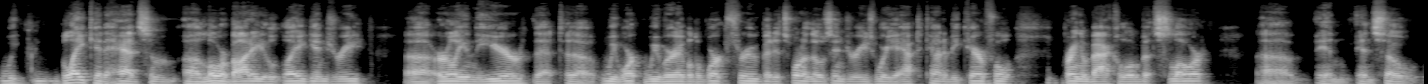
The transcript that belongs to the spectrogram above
we Blake had had some uh, lower body leg injury uh, early in the year that uh, we work we were able to work through, but it's one of those injuries where you have to kind of be careful, bring him back a little bit slower, uh, and and so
